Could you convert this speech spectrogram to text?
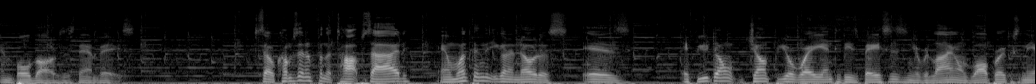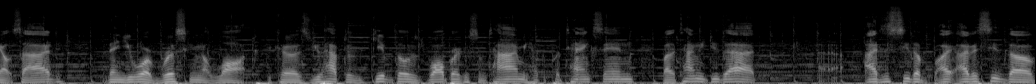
and Bulldogs his damn base. So comes in from the top side, and one thing that you're gonna notice is if you don't jump your way into these bases and you're relying on wall breakers on the outside, then you are risking a lot because you have to give those wall breakers some time. You have to put tanks in. By the time you do that, I just see the I, I just see the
